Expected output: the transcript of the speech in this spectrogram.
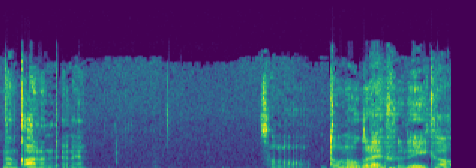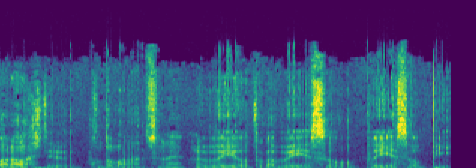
なんかあるんだよね。その、どのぐらい古いかを表してる言葉なんですよね。VO とか VSO、VSOP、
